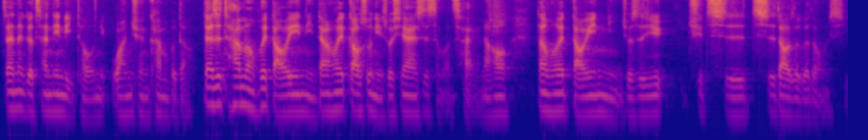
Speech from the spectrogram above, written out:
在那个餐厅里头，你完全看不到。但是他们会导引你，当然会告诉你说现在是什么菜，然后他们会导引你，就是去去吃吃到这个东西。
